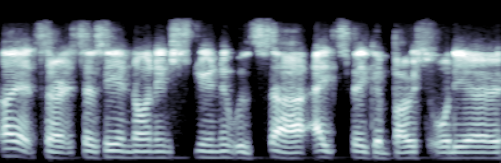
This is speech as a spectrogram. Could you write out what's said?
Oh, yeah, sorry. It says here nine inch unit with uh, eight speaker Bose audio,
